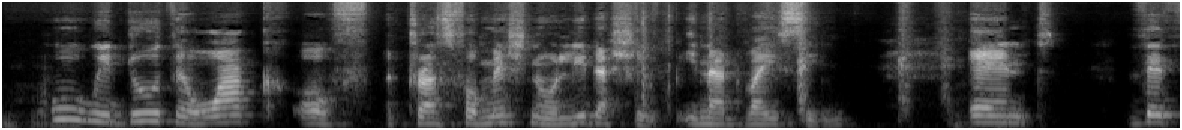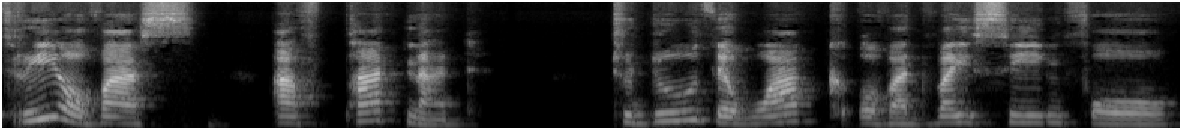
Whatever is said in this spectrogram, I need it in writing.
mm-hmm. who we do the work of transformational leadership in advising. And the three of us have partnered to do the work of advising for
